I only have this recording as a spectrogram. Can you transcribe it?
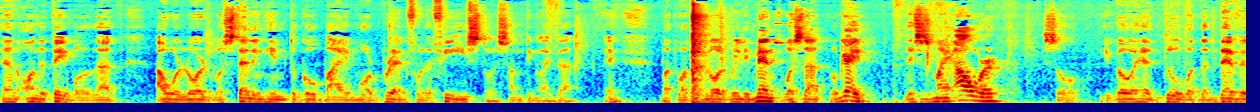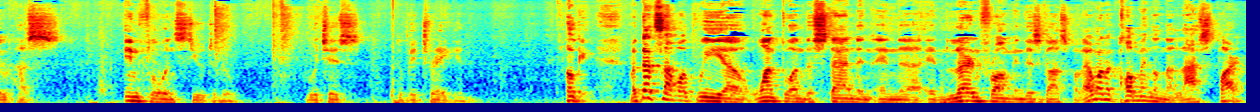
and on the table that our Lord was telling him to go buy more bread for the feast or something like that. Okay, but what the Lord really meant was that okay, this is my hour. So you go ahead do what the devil has influenced you to do, which is to betray him. Okay, but that's not what we uh, want to understand and and, uh, and learn from in this gospel. I want to comment on the last part.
